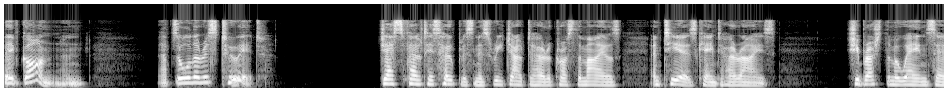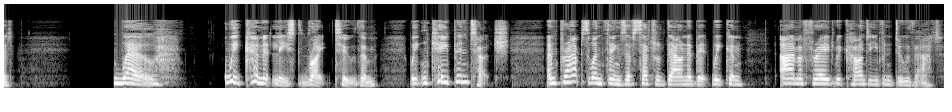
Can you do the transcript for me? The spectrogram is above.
They've gone, and that's all there is to it. Jess felt his hopelessness reach out to her across the miles, and tears came to her eyes. She brushed them away and said, Well, we can at least write to them. We can keep in touch, and perhaps when things have settled down a bit, we can. I'm afraid we can't even do that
